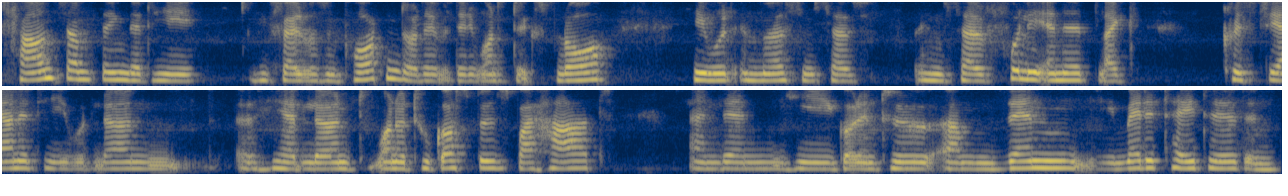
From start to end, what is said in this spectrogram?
found something that he he felt was important or that, he wanted to explore, he would immerse himself himself fully in it. Like Christianity, he would learn. Uh, he had learned one or two gospels by heart and then he got into um, Zen. He meditated and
